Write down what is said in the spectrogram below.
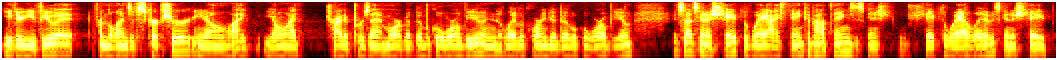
either you view it from the lens of Scripture. You know, I, you know, I try to present more of a biblical worldview and live according to a biblical worldview. And so that's going to shape the way I think about things. It's going to sh- shape the way I live. It's going to shape,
